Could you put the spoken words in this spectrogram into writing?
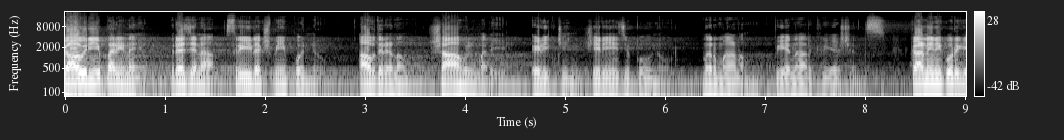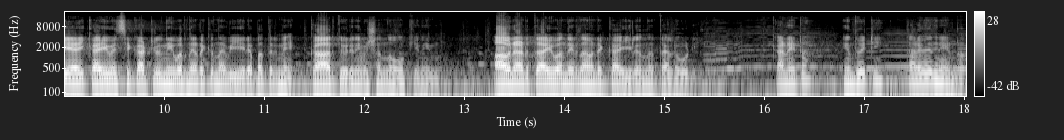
ഗൗരി പരിണയം രചന ശ്രീലക്ഷ്മി പൊന്നു. അവതരണം ഷാഹുൽ മലയിൽ. എഡിറ്റിംഗ് ഷെരീജ് പൂനൂർ. നിർമ്മാണം പി എൻ ആർ ക്രിയേഷൻസ്. കണ്ണിന് കുറുകയായി കൈവച്ച് കട്ടിൽ നിവർന്നിടക്കുന്ന വീരഭദ്രനെ കാർത്തൊരു നിമിഷം നോക്കി നിന്നു. അവനടുത്തായി വന്നിരുന്ന അവന്റെ നിന്ന് തലോടി കണ്ണേട്ട എന്തു പറ്റി? തലവേദനയുണ്ടോ?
